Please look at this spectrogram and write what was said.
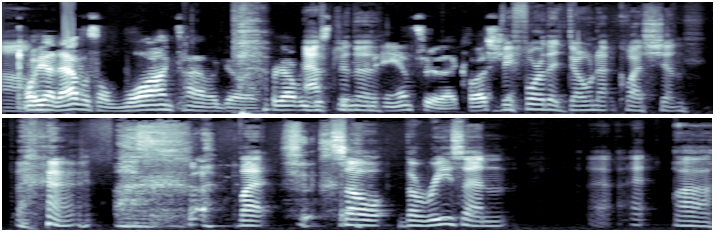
Um, Oh yeah, that was a long time ago. I forgot we just didn't the- answer that question. before the donut question. but so the reason, uh, uh,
